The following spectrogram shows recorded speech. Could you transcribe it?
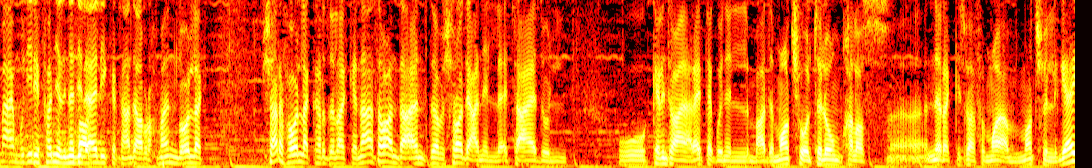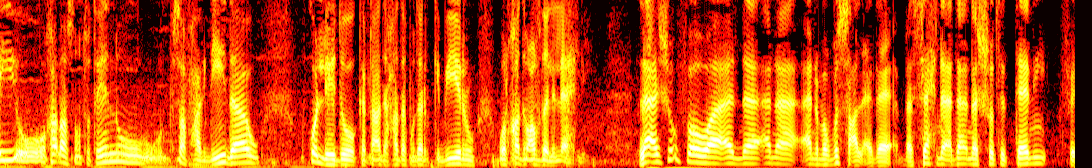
مع المدير الفني للنادي. الأهلي كابتن عادل عبد الرحمن بقول لك مش عارف أقول لك هارد لك أنا طبعا ده أنت مش راضي عن التعادل واتكلمت مع لعيبتك بعد الماتش وقلت لهم خلاص آه، نركز بقى في الم- الماتش اللي جاي وخلاص نقطتين وفي صفحه جديدة وكل هدوء. كابتن عادل حضرتك مدرب كبير والقادم أفضل للأهلي. لا شوف هو أنا أنا أنا ببص على الأداء بس إحنا أدائنا الشوط الثاني في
